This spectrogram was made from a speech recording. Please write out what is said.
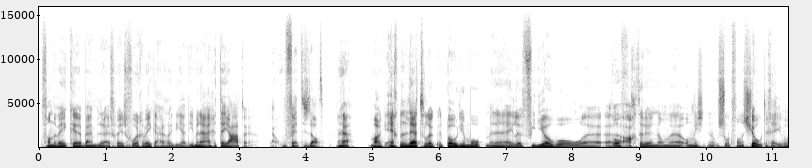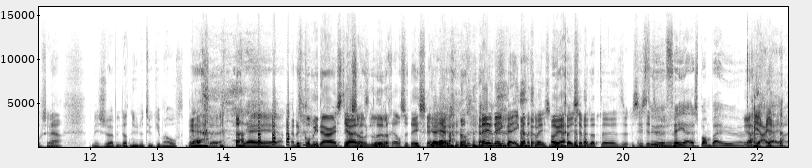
van de week bij een bedrijf geweest, vorige week eigenlijk. Ja, die hebben een eigen theater. Ja, hoe vet is dat? Ja. Mag ik echt letterlijk het podium op met een hele videowall eh eh Tof. achterin om, eh, om een, een soort van show te geven of zo. Ja. Tenminste, zo heb ik dat nu natuurlijk in mijn hoofd. Maar Ja. dat, eh, ja, ja, ja, ja. En dan kom je daar, dat zo'n lullig LCD-scherm. ja, ja. Nee, nee, nee, ik ben, ik ben er geweest. Ik ben Oh, er ja. geweest. Ze hebben dat, eh, ze, Is zitten nu- VHS-bambu? ja, ja, ja. ja.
